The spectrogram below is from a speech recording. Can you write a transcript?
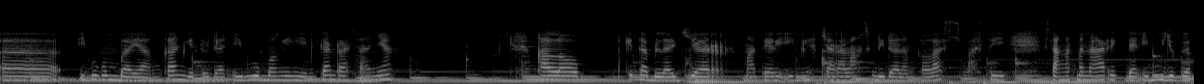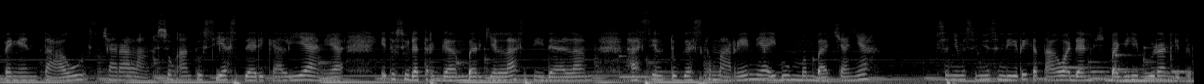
uh, ibu membayangkan gitu dan ibu menginginkan rasanya kalau kita belajar materi ini secara langsung di dalam kelas pasti sangat menarik dan ibu juga pengen tahu secara langsung antusias dari kalian ya. Itu sudah tergambar jelas di dalam hasil tugas kemarin ya ibu membacanya. Senyum-senyum sendiri ketawa dan sebagai hiburan gitu.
